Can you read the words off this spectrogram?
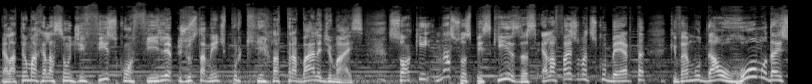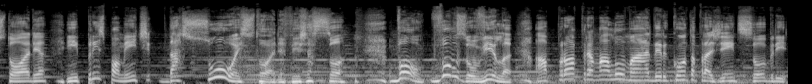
Ela tem uma relação difícil com a filha justamente porque ela trabalha demais. Só que nas suas pesquisas, ela faz uma descoberta que vai mudar o rumo da história e principalmente da sua história, veja só. Bom, vamos ouvi-la? A própria Malu Mader conta pra gente sobre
